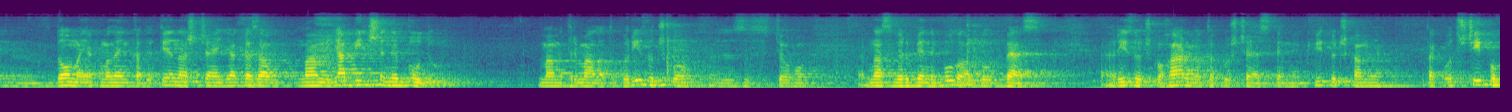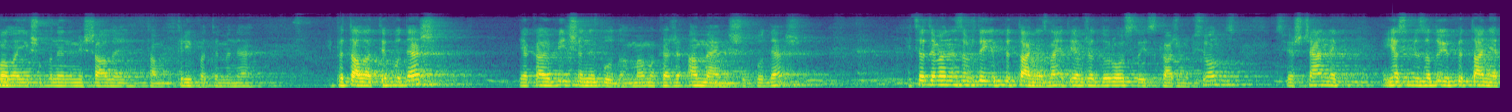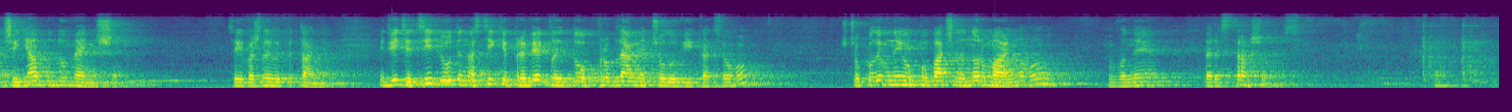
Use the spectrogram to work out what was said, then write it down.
вдома, як маленька дитина ще, я казав, мамі, я більше не буду. Мама тримала таку різочку е, з цього. В нас верби не було, а був без. Різочку гарну, таку ще з тими квіточками. Так от щіпувала їх, щоб вони не мішали там тріпати мене. І питала, ти будеш? Я кажу, більше не буду. А мама каже, а менше будеш? І це для мене завжди є питання. Знаєте, я вже дорослий, скажімо, ксьонц, священник. І я собі задаю питання, чи я буду менше? Це є важливе питання. І дивіться, ці люди настільки привикли до проблеми чоловіка цього, що коли вони його побачили нормального, вони перестрашились.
